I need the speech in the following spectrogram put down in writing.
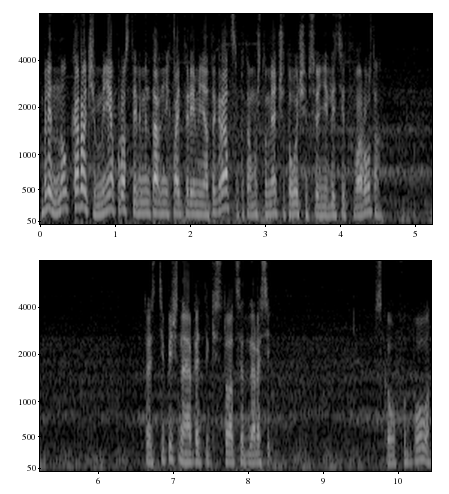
Блин, ну, короче, мне просто элементарно не хватит времени отыграться, потому что у меня что-то очень все не летит в ворота. То есть типичная, опять-таки, ситуация для российского футбола.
